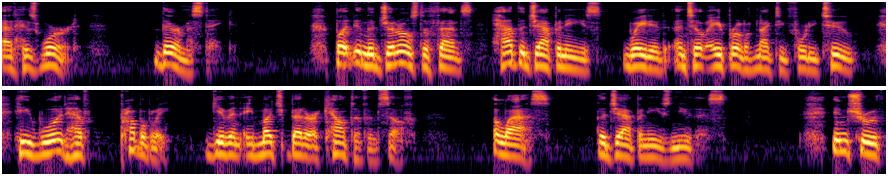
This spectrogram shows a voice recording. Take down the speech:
at his word. Their mistake. But in the general's defense, had the Japanese waited until April of 1942, he would have probably given a much better account of himself. Alas, the Japanese knew this. In truth,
